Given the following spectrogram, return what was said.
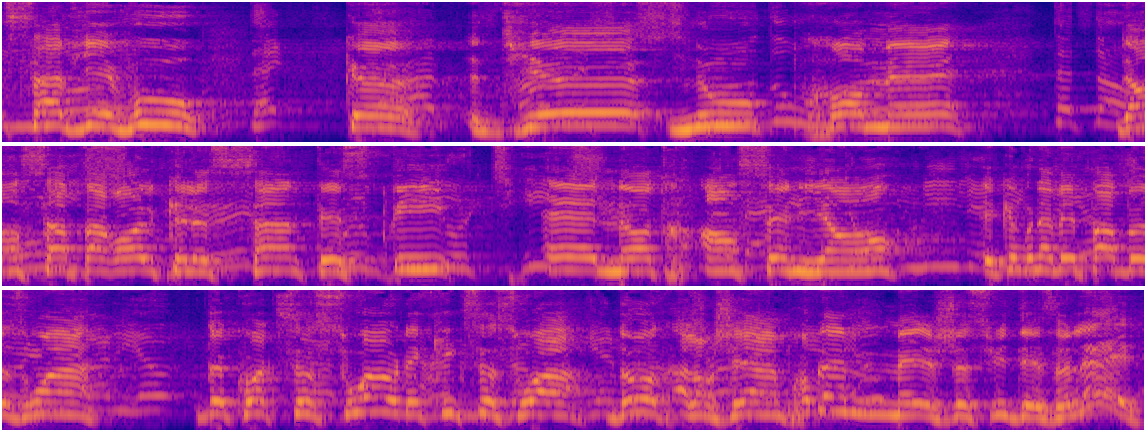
Saviez-vous que Dieu nous promet dans sa parole que le Saint-Esprit est notre enseignant et que vous n'avez pas besoin? De quoi que ce soit ou de qui que ce soit d'autre. Alors j'ai un problème, mais je suis désolé.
